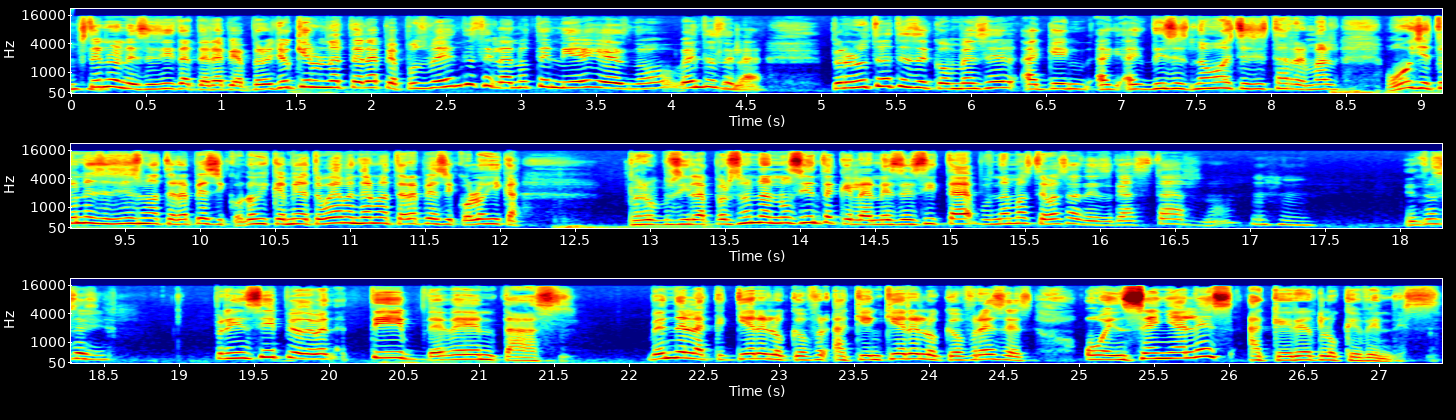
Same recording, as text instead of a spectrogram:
usted no necesita terapia, pero yo quiero una terapia. Pues véndesela, no te niegues, ¿no? Véndesela. Pero no trates de convencer a quien a- a- dices, no, este sí está re mal. Oye, tú necesitas una terapia psicológica. Mira, te voy a vender una terapia psicológica. Pero pues, si la persona no siente que la necesita, pues nada más te vas a desgastar, ¿no? Entonces, Sí. principio de venta, tip de ventas. Véndele a, que quiere lo que ofre- a quien quiere lo que ofreces o enséñales a querer lo que vendes.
